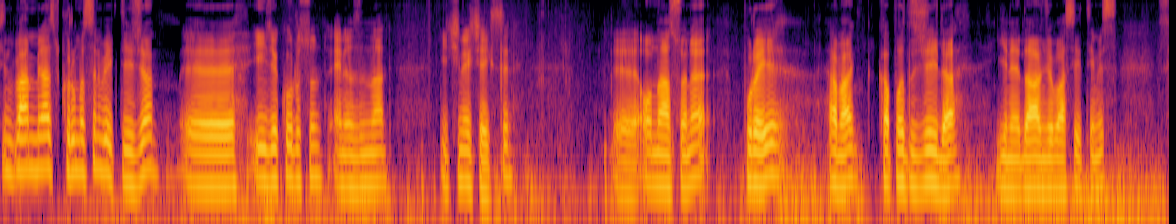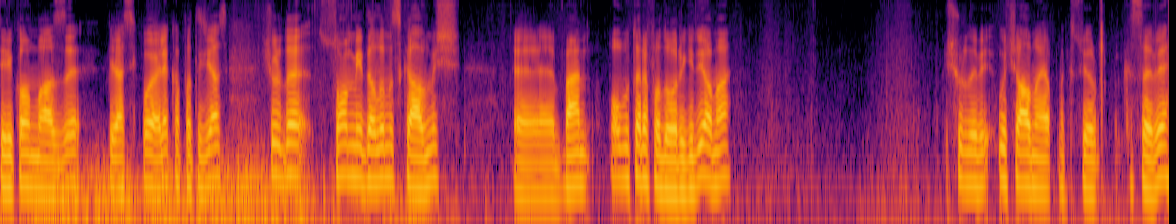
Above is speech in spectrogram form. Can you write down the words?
Şimdi ben biraz kurumasını bekleyeceğim. Ee, iyice kurusun, en azından içine çeksin. Ee, ondan sonra burayı hemen kapatıcıyla yine daha önce bahsettiğimiz silikon bazlı plastik boyayla kapatacağız. Şurada son bir dalımız kalmış. Ee, ben o bu tarafa doğru gidiyor ama şurada bir uç alma yapmak istiyorum kısa bir.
